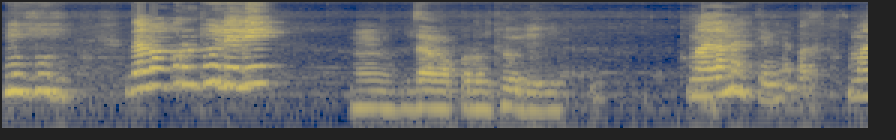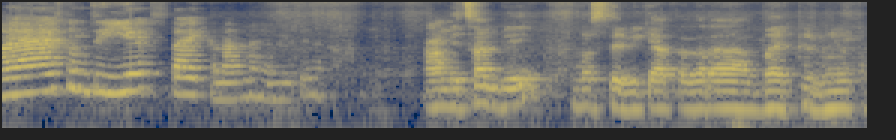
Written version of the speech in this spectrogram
जमा करून ठेवलेली? हम्म, जमा करून ठेवलेली. मला माहिती नाही बघा. मला तुमचं एक ऐकणार नाही मी ते ना. आम्ही चाललोय. मस्तपैकी आता जरा बाहेर फिरून येतो.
